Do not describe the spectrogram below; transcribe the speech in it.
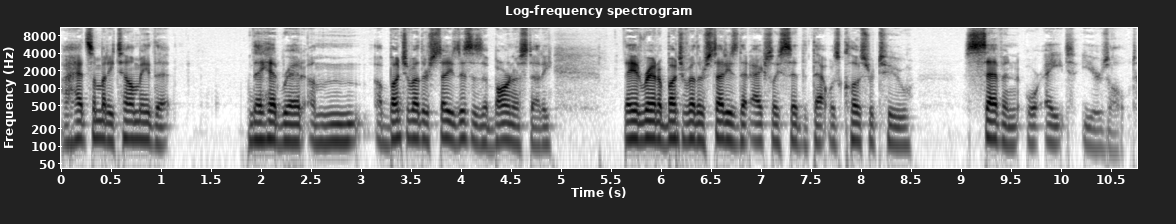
I had somebody tell me that they had read a bunch of other studies. This is a Barna study. They had read a bunch of other studies that actually said that that was closer to seven or eight years old.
